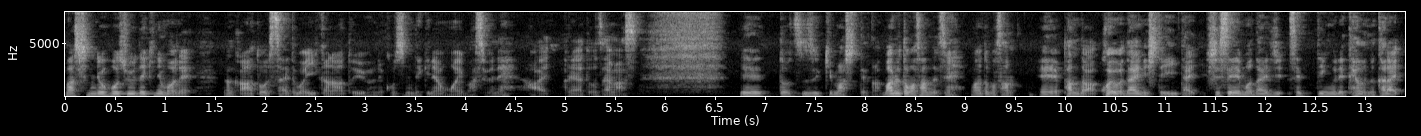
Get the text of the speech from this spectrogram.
まあ診療報酬的にもね、なんか後押しされてもいいかなというふうに個人的には思いますよね。はい。ありがとうございます。えー、っと、続きましてが、丸友さんですね。丸友さん。えー、パンダは声を大にして言いたい。姿勢も大事。セッティングで手を抜かない。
